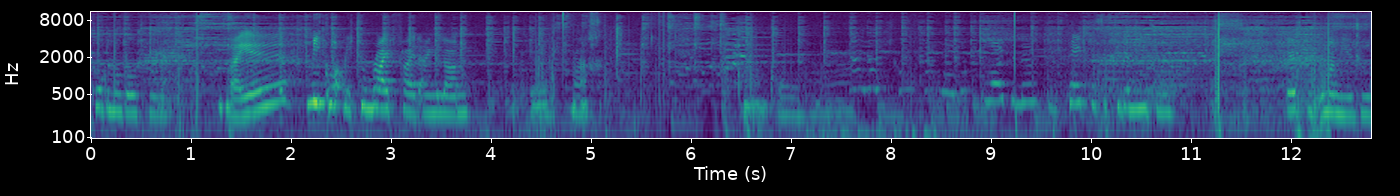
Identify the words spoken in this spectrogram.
Pokémon Go spielen. Weil. Miko hat mich zum Ride Fight eingeladen. Okay, mach. Leute, ne? Safe, das ist wieder Mewtwo. Er spielt immer Mewtwo.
